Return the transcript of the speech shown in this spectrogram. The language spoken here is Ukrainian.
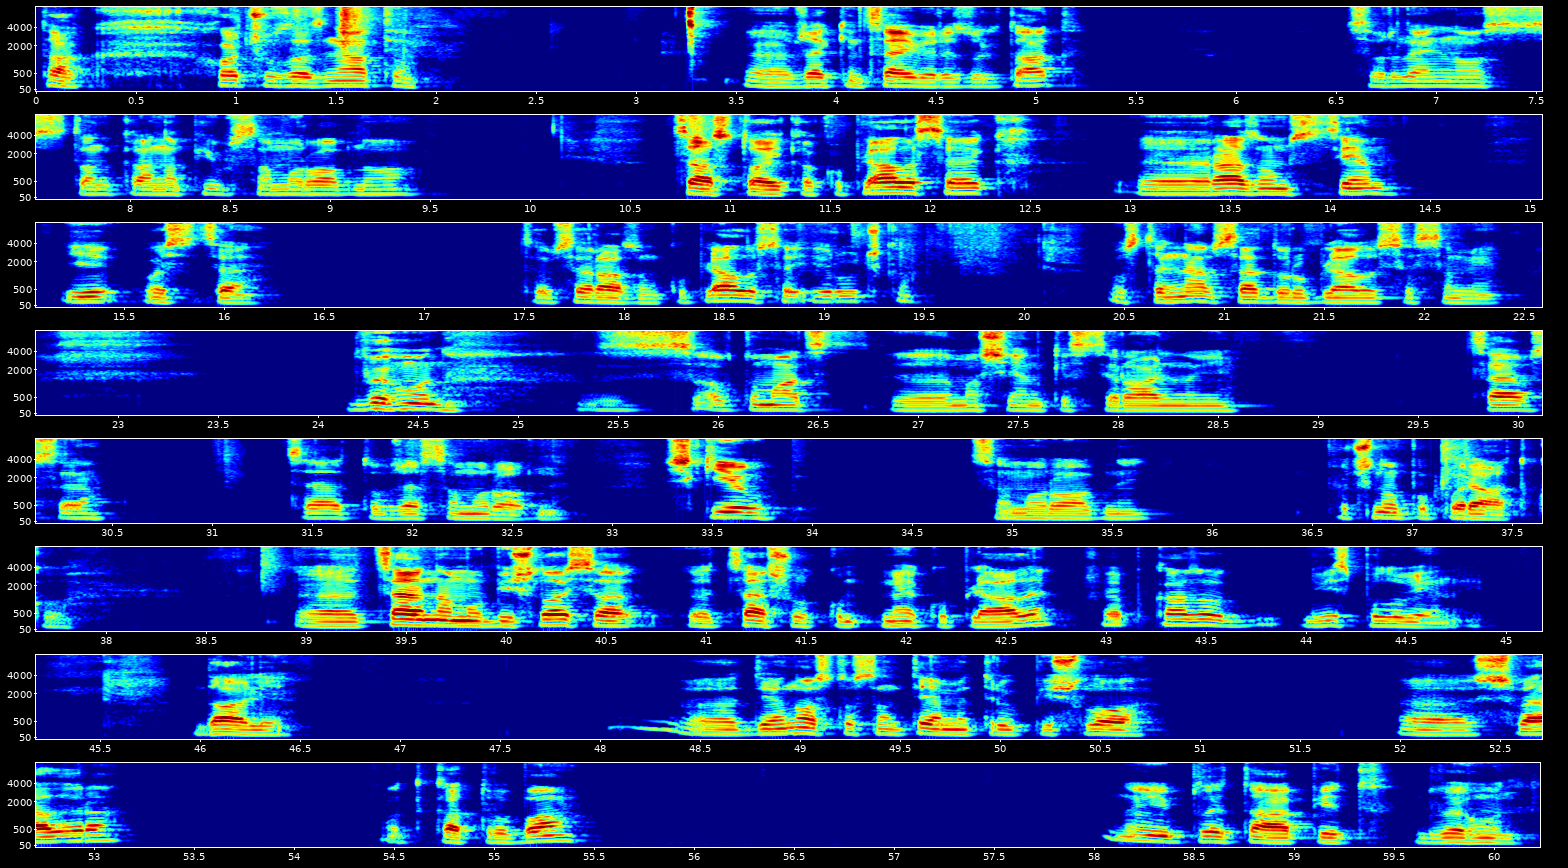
Так, хочу зазняти е, вже кінцевий результат сверлильного станка напівсаморобного. Ця стойка куплялася як е, разом з цим. І ось це. Це все разом куплялося і ручка. Остальне все дороблялося самі. Двигун з автомат е, машинки стиральної. Це все. Це то вже саморобне. Шків саморобний. Почну по порядку. Е, Це нам обійшлося, е, це, що ми купляли, що я показував, 2,5. Далі е, 90 см пішло е, швелера. От така труба. Ну і плита під двигун.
